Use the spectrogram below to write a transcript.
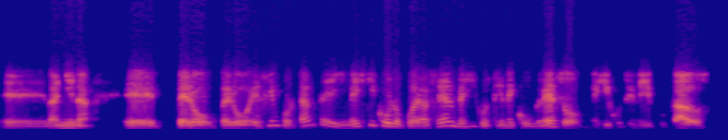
eh, dañina. Eh, pero, pero es importante y México lo puede hacer. México tiene Congreso, México tiene diputados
